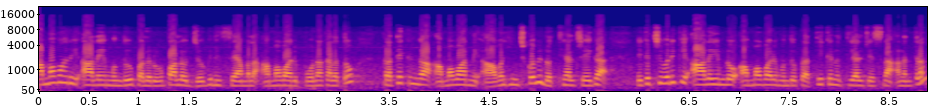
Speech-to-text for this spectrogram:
అమ్మవారి ఆలయం ముందు పలు రూపాల్లో జోగిని శ్యామల అమ్మవారి పూనకలతో ప్రత్యేకంగా అమ్మవారిని ఆవహించుకొని నృత్యాలు చేయగా ఇక చివరికి ఆలయంలో అమ్మవారి ముందు ప్రత్యేక నృత్యాలు చేసిన అనంతరం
